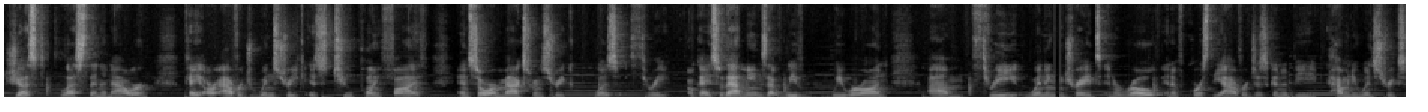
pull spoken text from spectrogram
just less than an hour. Okay, our average win streak is 2.5, and so our max win streak was three. Okay, so that means that we've we were on um, three winning trades in a row, and of course the average is going to be how many win streaks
